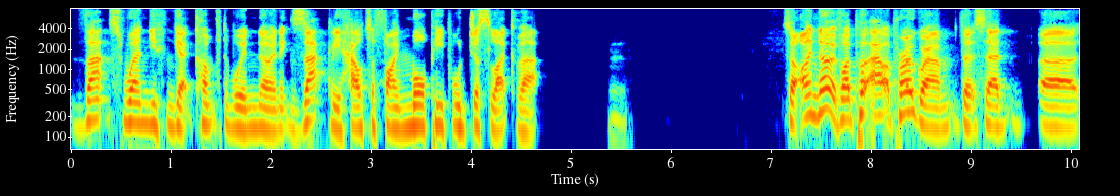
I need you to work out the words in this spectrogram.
that's when you can get comfortable in knowing exactly how to find more people just like that. Mm. So I know if I put out a program that said, uh,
